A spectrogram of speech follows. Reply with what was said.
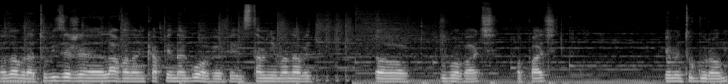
No dobra, tu widzę, że lawa nam kapie na głowę, więc tam nie ma nawet co próbować kopać. Idziemy tu górą.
